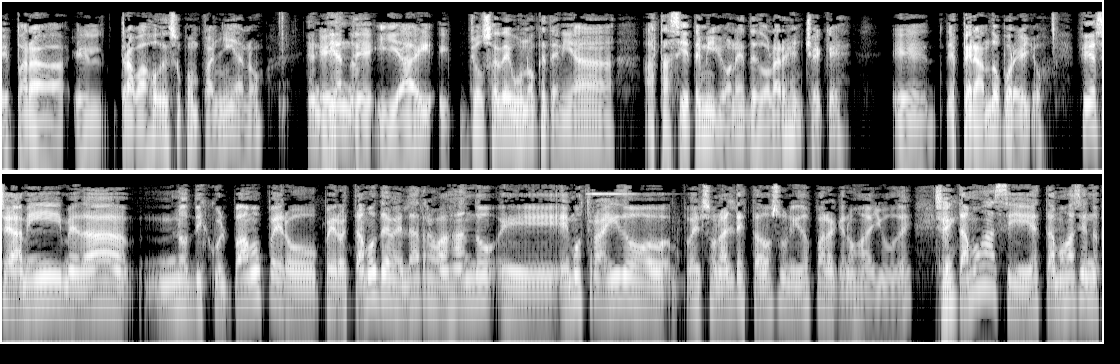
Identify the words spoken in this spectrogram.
eh, para el trabajo de su compañía, ¿no? Entiendo. Este, y hay, yo sé de uno que tenía hasta 7 millones de dólares en cheques eh, esperando por ellos. Fíjese, a mí me da, nos disculpamos, pero, pero estamos de verdad trabajando. Eh, hemos traído personal de Estados Unidos para que nos ayude. Estamos así, estamos haciendo,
